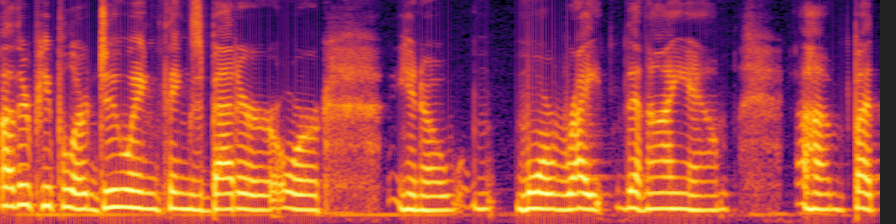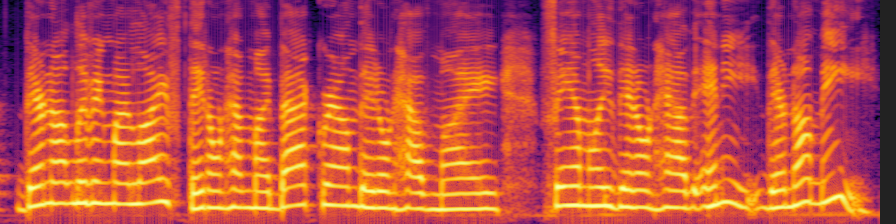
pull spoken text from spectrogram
other people are doing things better or you know, more right than I am. Um, but they're not living my life. They don't have my background. They don't have my family. They don't have any, they're not me.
